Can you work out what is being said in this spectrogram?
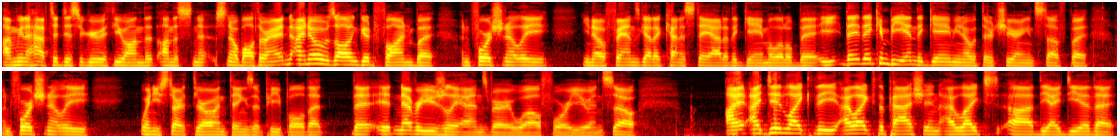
I'm gonna have to disagree with you on the on the sn- snowball throwing. I, I, know it was all in good fun, but unfortunately, you know, fans got to kind of stay out of the game a little bit. They they can be in the game, you know, with their cheering and stuff, but unfortunately, when you start throwing things at people, that that it never usually ends very well for you. And so, I I did like the I liked the passion. I liked uh, the idea that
